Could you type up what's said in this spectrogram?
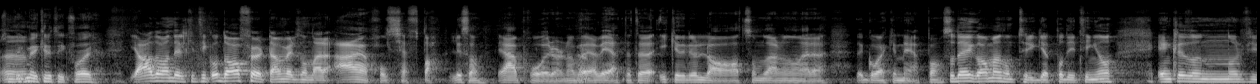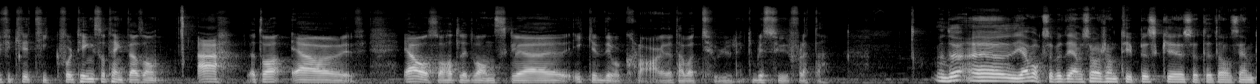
Som fikk mye kritikk for. Ja, det var en del kritikk, og da følte jeg meg veldig sånn der hold kjeft, da. Liksom. Jeg er pårørende, for jeg vet dette. Ikke lat som det er noe der Det går jeg ikke med på. Så det ga meg en sånn trygghet på de tingene. Og egentlig sånn, når vi fikk kritikk for ting, så tenkte jeg sånn Eh, vet du hva. Jeg jeg har også hatt litt vanskelig. Ikke driv og klage. Dette er bare tull. Ikke bli sur for dette. Men du, eh, Jeg vokste opp i et hjem som var sånn typisk eh, 70-tallshjem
